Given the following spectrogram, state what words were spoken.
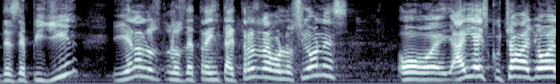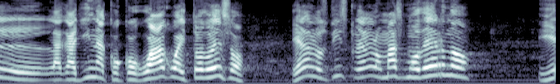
de y eran los, los de 33 revoluciones. O eh, ahí escuchaba yo la gallina cocoguagua y todo eso. Eran los discos, era lo más moderno. Y,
